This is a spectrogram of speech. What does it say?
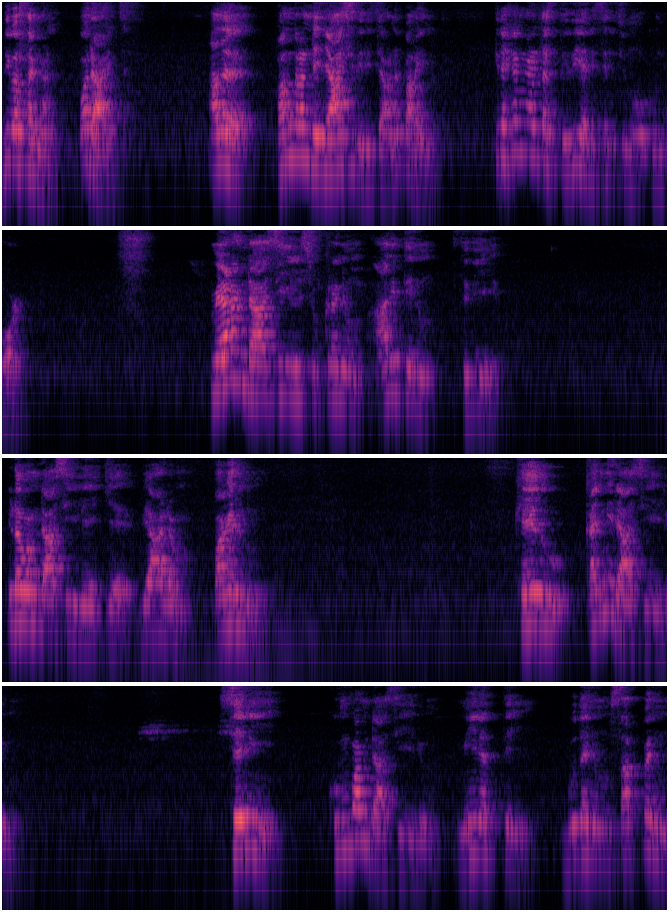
ദിവസങ്ങൾ ഒരാഴ്ച. അത് പന്ത്രണ്ട് രാശി തിരിച്ചാണ് പറയുന്നത്. ഗ്രഹങ്ങളുടെ സ്ഥിതി അനുസരിച്ച് നോക്കുമ്പോൾ മേടം രാശിയിൽ ശുക്രനും ആദിത്യനും സ്ഥിതി ചെയ്യും ഇടവം രാശിയിലേക്ക് വ്യാഴം പകരുന്നുമുണ്ട് കേതു കന്നി രാശിയിലും ശനി കുംഭം രാശിയിലും മീനത്തിൽ ബുധനും സർപ്പനും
